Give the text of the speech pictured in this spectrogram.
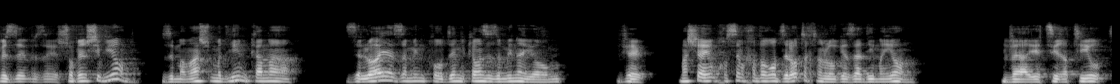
וזה, וזה שובר שוויון, זה ממש מדהים כמה זה לא היה זמין קודם וכמה זה זמין היום ומה שהיום חוסם חברות זה לא טכנולוגיה זה הדמיון והיצירתיות,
